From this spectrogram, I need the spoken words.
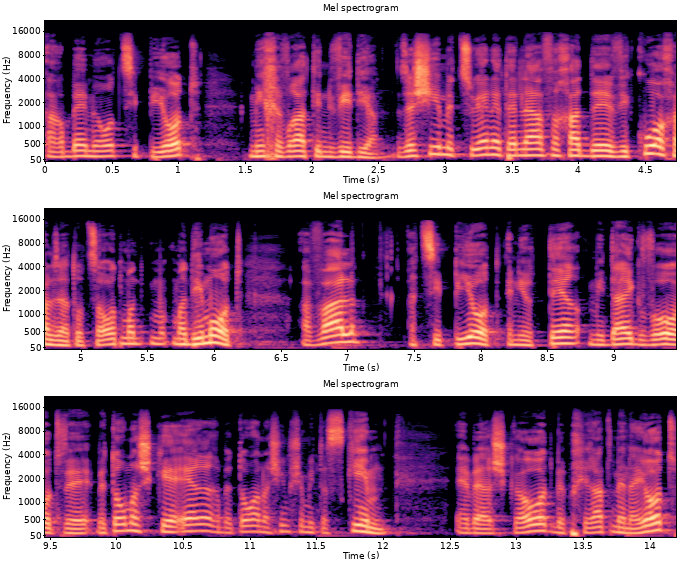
הרבה מאוד ציפיות מחברת NVIDIA. זה שהיא מצוינת, אין לאף אחד אה, ויכוח על זה, התוצאות מדהימות, אבל הציפיות הן יותר מדי גבוהות, ובתור משקיעי ערך, בתור אנשים שמתעסקים אה, בהשקעות, בבחירת מניות,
